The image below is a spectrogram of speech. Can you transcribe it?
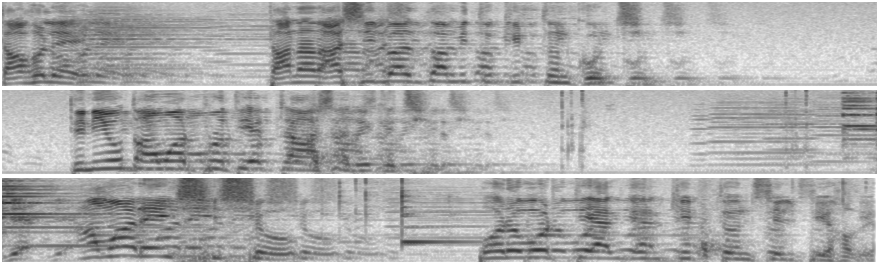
তাহলে তানার আশীর্বাদ তো আমি তো কীর্তন করছি। তিনিও তো আমার প্রতি একটা আশা রেখেছিলেন। যে আমার এই শিষ্য পরবর্তী একজন কীর্তন শিল্পী হবে।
